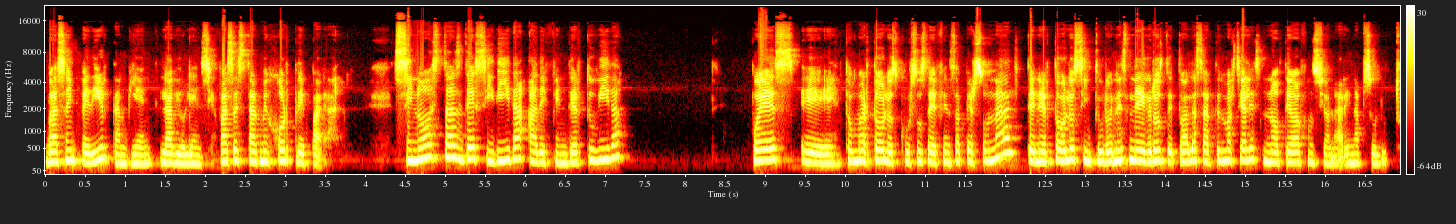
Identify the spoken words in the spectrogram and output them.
Vas a impedir también la violencia, vas a estar mejor preparada. Si no estás decidida a defender tu vida, puedes eh, tomar todos los cursos de defensa personal, tener todos los cinturones negros de todas las artes marciales, no te va a funcionar en absoluto.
